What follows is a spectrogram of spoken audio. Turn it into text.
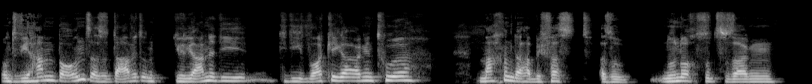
Und wir haben bei uns, also David und Juliane, die die, die Wortliga-Agentur machen, da habe ich fast, also nur noch sozusagen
